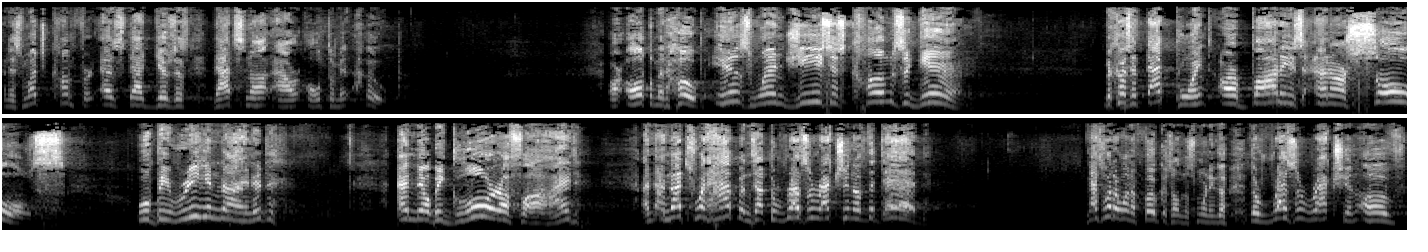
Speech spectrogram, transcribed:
and as much comfort as that gives us, that's not our ultimate hope. Our ultimate hope is when Jesus comes again. Because at that point, our bodies and our souls will be reunited and they'll be glorified. And, and that's what happens at the resurrection of the dead. That's what I want to focus on this morning the, the resurrection of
